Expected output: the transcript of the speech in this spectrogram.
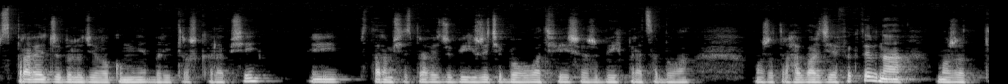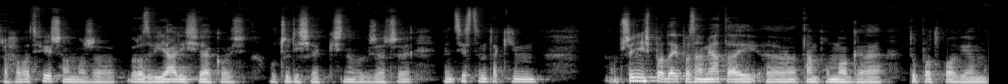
sprawiać, żeby ludzie wokół mnie byli troszkę lepsi, i staram się sprawiać, żeby ich życie było łatwiejsze, żeby ich praca była może trochę bardziej efektywna, może trochę łatwiejsza, może rozwijali się jakoś, uczyli się jakichś nowych rzeczy, więc jestem takim no, przynieś, podaj, pozamiataj, e, tam pomogę, tu podpowiem,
